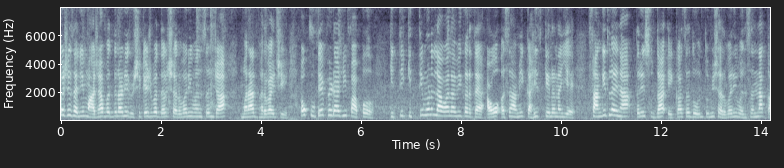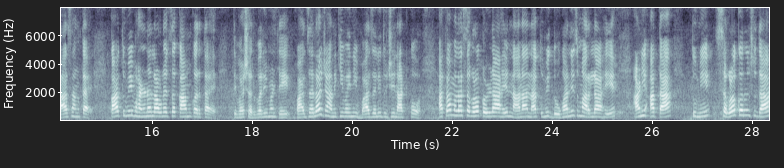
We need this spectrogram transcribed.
कशी झाली माझ्याबद्दल आणि ऋषिकेशबद्दल शर्वरी वंशंच्या मनात भरवायची? अहो कुठे फेडाल ही पापं? किती किती म्हणून लावालावी करताय? अहो असं आम्ही काहीच केलं नाही आहे सांगितलं आहे ना तरीसुद्धा एकाचं दोन तुम्ही शर्वरी वंशांना का सांगताय? का तुम्ही भांडणं लावण्याचं काम करताय? तेव्हा शर्वरी म्हणते बाद झाला जानकी वहिनी बाद झाली तुझी नाटकं. आता मला सगळं कळलं आहे नानांना तुम्ही दोघांनीच मारलं आहे. आणि आता तुम्ही सगळं करूनसुद्धा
